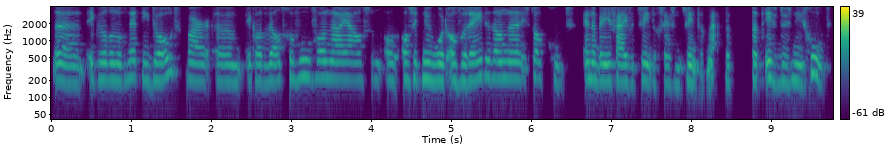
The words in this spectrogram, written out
Uh, ik wilde nog net niet dood, maar uh, ik had wel het gevoel van, nou ja, als, als ik nu word overreden, dan uh, is het ook goed. En dan ben je 25, 26. Nou, dat, dat is dus niet goed.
